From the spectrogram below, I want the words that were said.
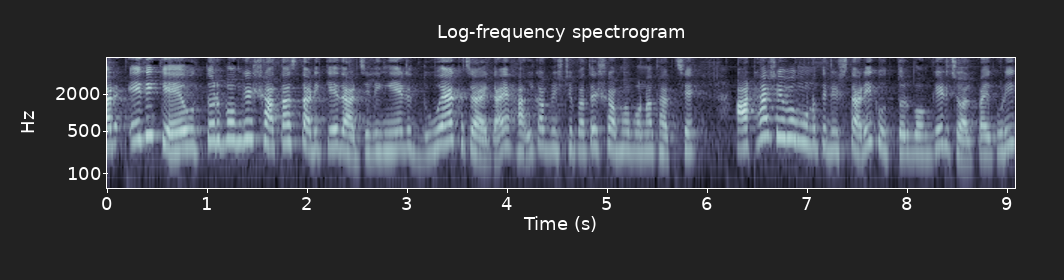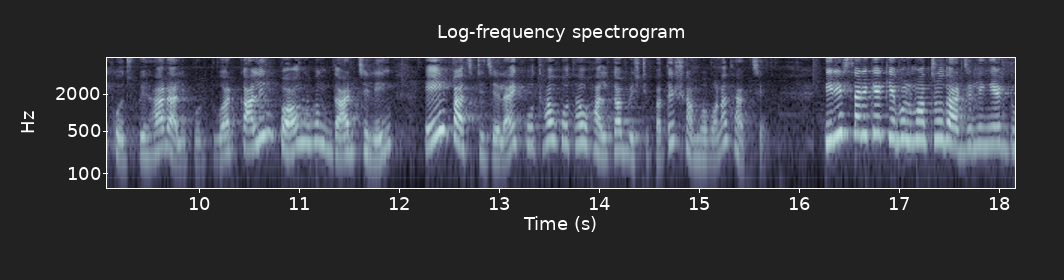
আর এদিকে উত্তরবঙ্গের সাতাশ তারিখে দার্জিলিংয়ের দু এক জায়গায় হালকা বৃষ্টিপাতের সম্ভাবনা থাকছে। আঠাশ এবং উনত্রিশ তারিখ উত্তরবঙ্গের জলপাইগুড়ি, কোচবিহার, আলিপুরদুয়ার, কালিম্পং এবং দার্জিলিং এই পাঁচটি জেলায় কোথাও কোথাও হালকা বৃষ্টিপাতের সম্ভাবনা থাকছে। তিরিশ তারিখে কেবলমাত্র দার্জিলিংয়ের দু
